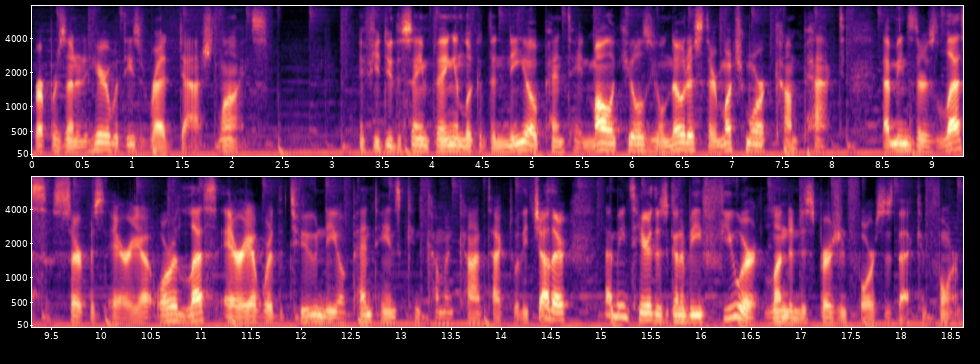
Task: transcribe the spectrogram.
represented here with these red dashed lines. If you do the same thing and look at the neopentane molecules, you'll notice they're much more compact. That means there's less surface area or less area where the two neopentanes can come in contact with each other. That means here there's going to be fewer London dispersion forces that can form.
